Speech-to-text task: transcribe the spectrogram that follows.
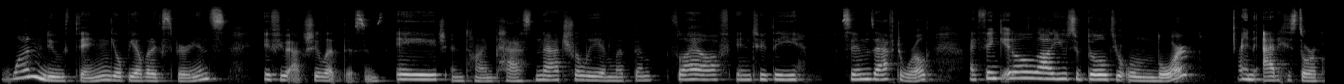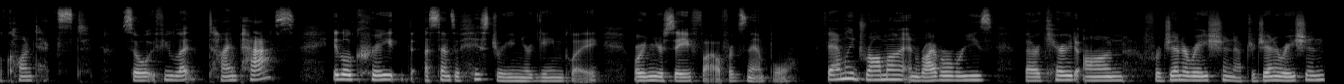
One new thing you'll be able to experience if you actually let the Sims age and time pass naturally and let them fly off into the Sims afterworld, I think it'll allow you to build your own lore and add historical context. So if you let time pass, it'll create a sense of history in your gameplay or in your save file, for example. Family drama and rivalries that are carried on for generation after generation,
